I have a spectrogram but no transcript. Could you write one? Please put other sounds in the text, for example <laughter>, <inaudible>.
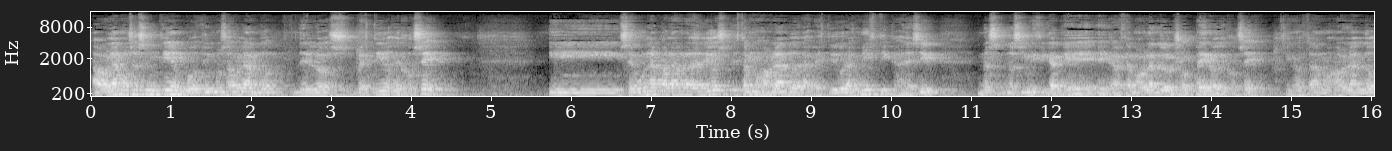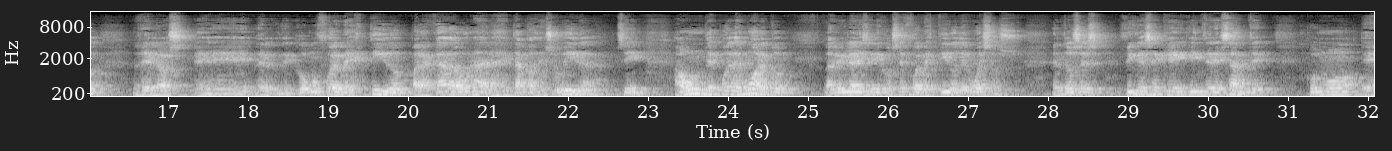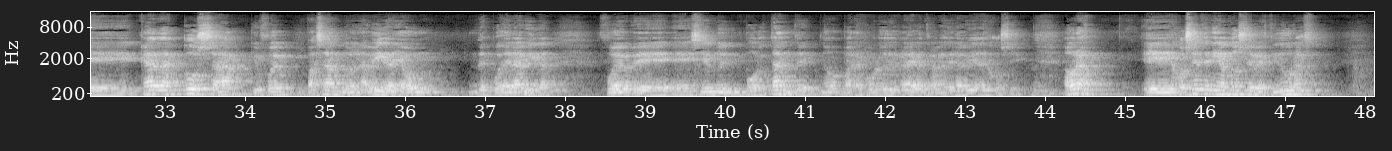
hablamos hace un tiempo, estuvimos hablando de los vestidos de José. Y según la palabra de Dios, estamos hablando de las vestiduras místicas, es decir, no, significa que eh, estamos hablando del ropero de José, sino estamos hablando de, los, eh, de, cómo fue vestido para cada una de las etapas de su vida. ¿sí? Aún después de muerto, la Biblia dice que José fue vestido de huesos. Entonces, fíjense qué, interesante cómo eh, cada cosa que fue pasando en la vida y aún después de la vida, fue eh, siendo importante ¿no? para el pueblo de Israel a través de la vida de José. Ahora, eh, José tenía 12 vestiduras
